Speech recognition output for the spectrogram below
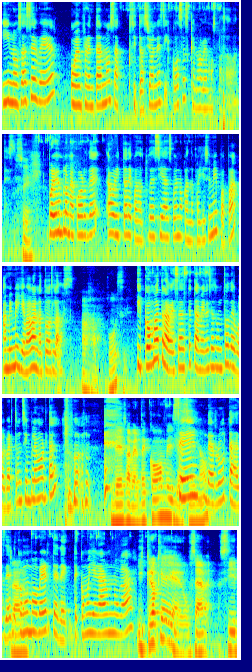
y nos hace ver o enfrentarnos a situaciones y cosas que no habíamos pasado antes. Sí. Por ejemplo, me acordé ahorita de cuando tú decías, bueno, cuando falleció mi papá, a mí me llevaban a todos lados. Ajá, uy, sí. ¿Y cómo atravesaste también ese asunto de volverte un simple mortal? de saber de combis y sí, así, ¿no? de rutas, de, cómo moverte, de, de, cómo llegar a un lugar. Y creo que, o sea, si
